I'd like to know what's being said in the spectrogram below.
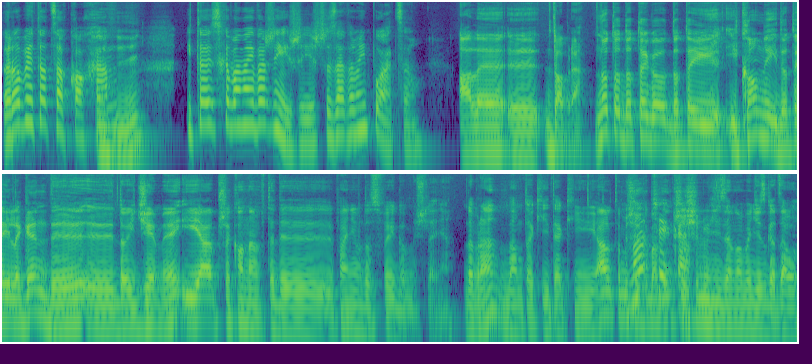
Robię to, co kocham i to jest chyba najważniejsze. Jeszcze za to mi płacą. Ale y, dobra, no to do tego, do tej ikony i do tej legendy y, dojdziemy i ja przekonam wtedy panią do swojego myślenia. Dobra? Mam taki, taki, ale to myślę, No, chyba większość ludzi ze mną będzie zgadzało.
